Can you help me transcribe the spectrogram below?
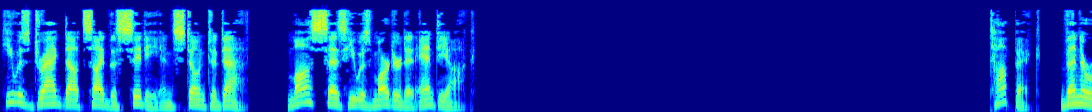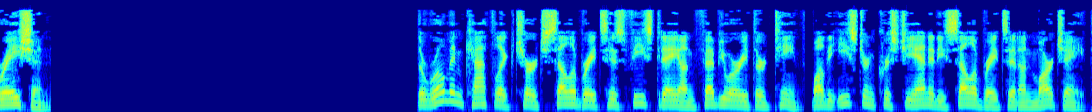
He was dragged outside the city and stoned to death. Moss says he was martyred at Antioch. Veneration The Roman Catholic Church celebrates his feast day on February 13, while the Eastern Christianity celebrates it on March 8.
